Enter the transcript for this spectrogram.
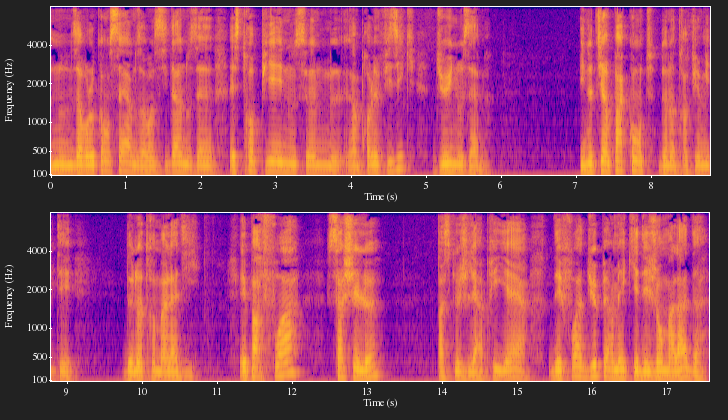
nous avons le cancer, nous avons le sida, nous sommes estropiés, nous avons un problème physique, Dieu, il nous aime. Il ne tient pas compte de notre infirmité, de notre maladie. Et parfois, sachez-le, parce que je l'ai appris hier, des fois Dieu permet qu'il y ait des gens malades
